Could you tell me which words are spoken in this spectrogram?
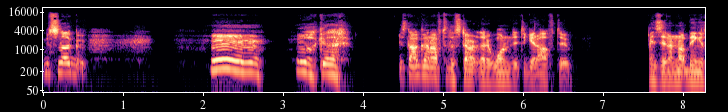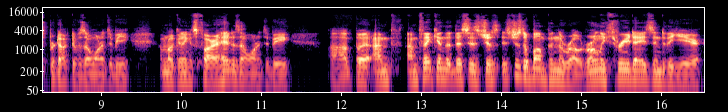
it's not. Oh god it's not gone off to the start that I wanted it to get off to. Is that I'm not being as productive as I wanted to be. I'm not getting as far ahead as I wanted to be. Uh, but I'm I'm thinking that this is just it's just a bump in the road. We're only three days into the year.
